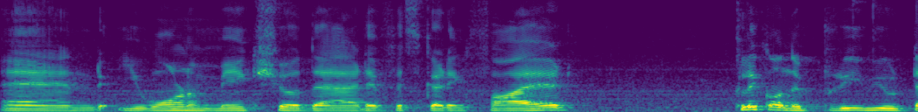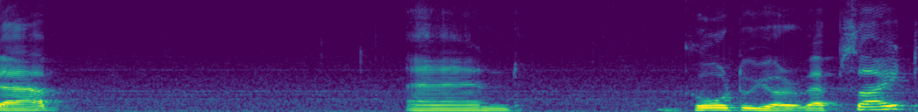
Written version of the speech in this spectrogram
and you want to make sure that if it's getting fired click on the preview tab and go to your website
